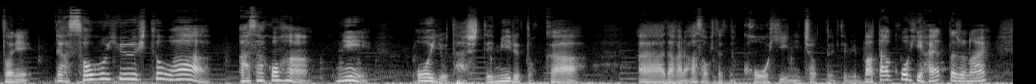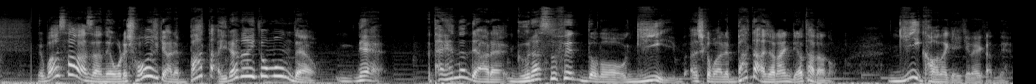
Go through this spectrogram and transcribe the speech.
当に。だからそういう人は、朝ごはんにオイル足してみるとか、あだから朝起きた時のコーヒーにちょっと入れてみる。バターコーヒー流行ったじゃない？わざわざね、俺正直あれバターいらないと思うんだよ。ね。大変なんだよ、あれ。グラスフェッドのギー。しかもあれバターじゃないんだよ、ただの。ギー買わなきゃいけないからね。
